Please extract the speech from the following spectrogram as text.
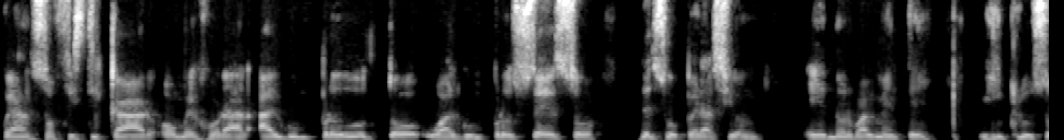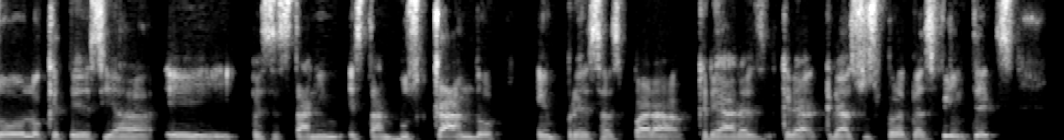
puedan sofisticar o mejorar algún producto o algún proceso de su operación eh, normalmente. Incluso lo que te decía, eh, pues están, están buscando empresas para crear, crear, crear sus propias fintechs,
